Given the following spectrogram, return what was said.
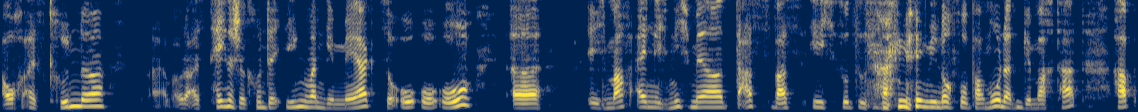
auch als Gründer oder als technischer Gründer irgendwann gemerkt, so, oh, oh, oh, äh, ich mache eigentlich nicht mehr das, was ich sozusagen irgendwie noch vor ein paar Monaten gemacht habe.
